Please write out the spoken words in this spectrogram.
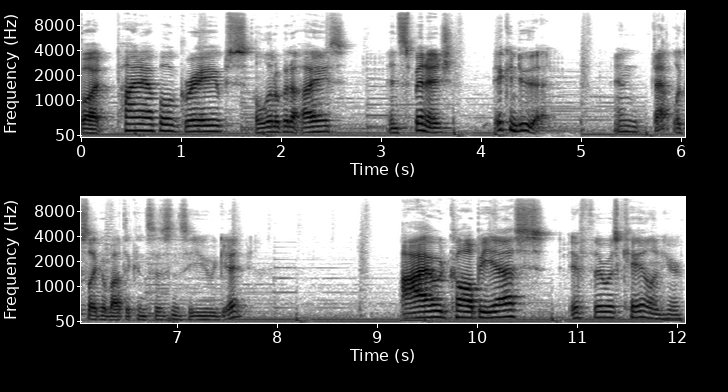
but pineapple, grapes, a little bit of ice, and spinach, it can do that. And that looks like about the consistency you would get. I would call BS if there was kale in here,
